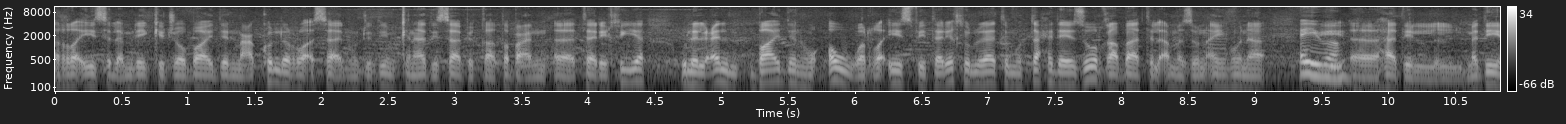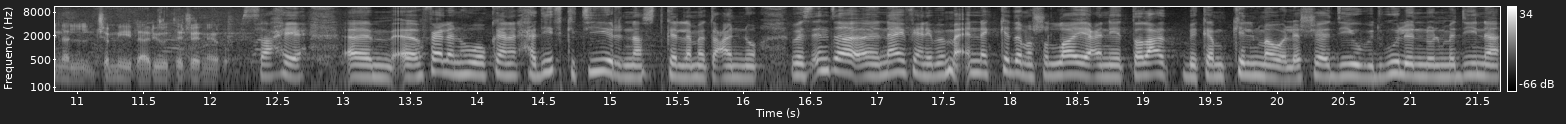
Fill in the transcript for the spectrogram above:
الرئيس الأمريكي جو بايدن مع كل الرؤساء الموجودين يمكن هذه سابقة طبعا آه، تاريخية. وللعلم بايدن هو أول رئيس في تاريخ الولايات المتحدة يزور غابات الأمازون. أي هنا أيوة. في آه، هذه المدينة الجميلة ريو دي جانيرو. صحيح. أه، فعلا هو كان الحديث كثير الناس تكلمت عنه. بس أنت نايف يعني بما أنك كده ما شاء الله يعني طلعت بكم كلمة والأشياء دي وبتقول إنه المدينة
